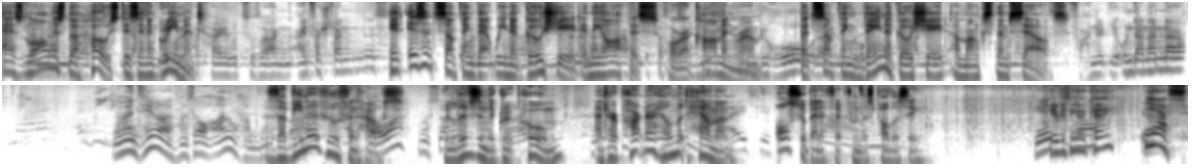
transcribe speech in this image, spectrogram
as long as the host is in agreement. It isn't something that we negotiate in the office or a common room, but something they negotiate amongst themselves. Sabine Hülfenhaus, who lives in the group home, and her partner Helmut Hermann also benefit from this policy. Everything okay? Yes.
